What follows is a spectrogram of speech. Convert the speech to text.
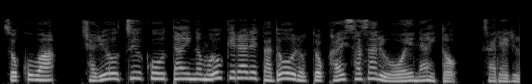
そこは車両通行帯の設けられた道路と返さざるを得ないとされる。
